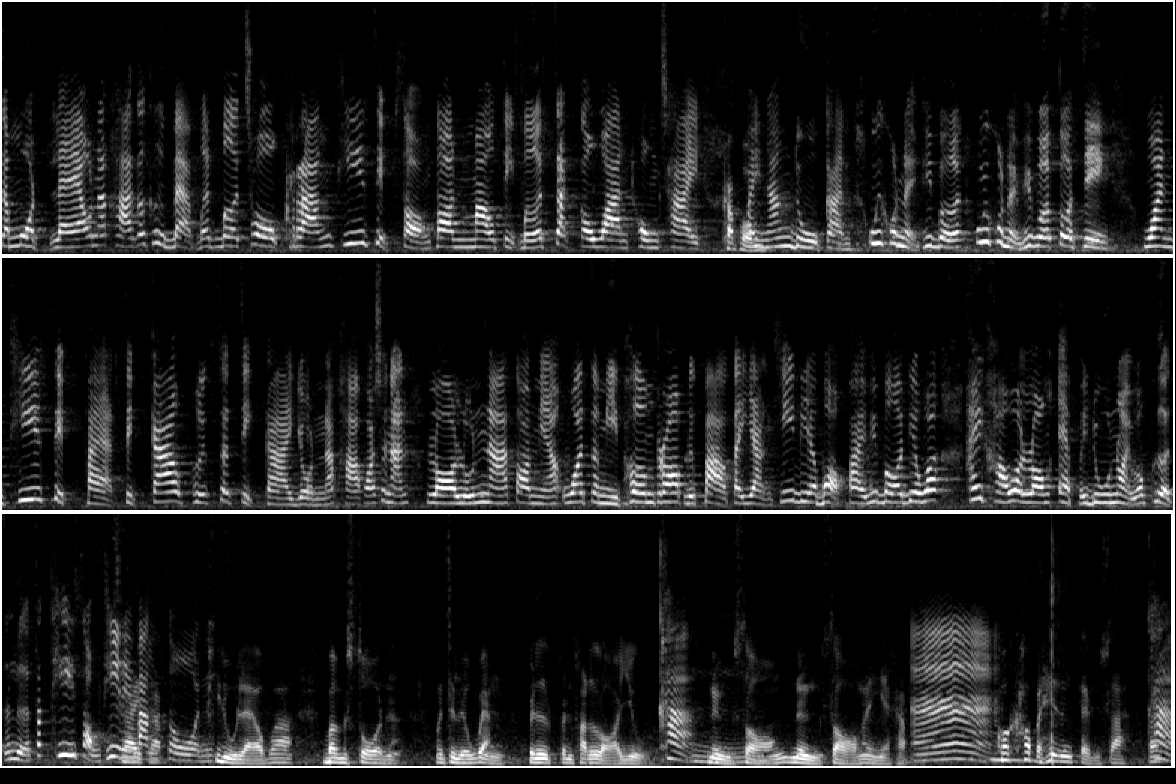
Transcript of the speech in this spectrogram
จะหมดแล้วนะคะ ก็คือแบบเบิร์ดเบิร์ดโชว์ครั้งที่ 12 ตอนมัลติเบิร์ดจักรวาลธงชัย ครับผม ไปนั่งดูกัน อุ้ยคนไหนพี่เบิร์ดอุ้ยคนไหนพี่เบิร์ดตัวจริง วันที่ 18 19 พฤศจิกายนนะคะ เพราะฉะนั้นรอลุ้นนะตอนเนี้ยว่าจะมีเพิ่มรอบหรือเปล่าแต่อย่างที่เดียบอกไปพี่เบิร์ดเดียว่าให้เขาอะลองแอบไปดูหน่อยว่าเผื่อจะเหลือสักที่สองที่ในช่บางครับโซน พี่ดูแล้วว่าบางโซนอะมันจะเหลือแหว่งเป็นเป็นฟันหลออยู่ค่ะ1 2 1 2อะไรอย่างเงี้ยครับอ่า ก็เข้าไปให้เต็มๆซะค่ะ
